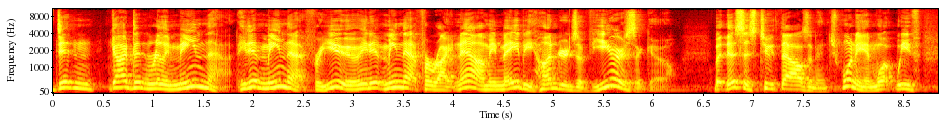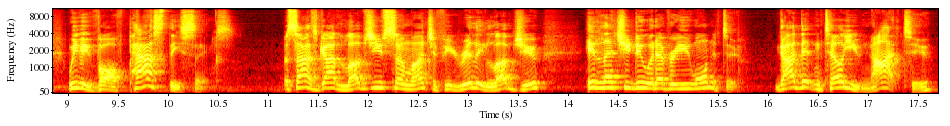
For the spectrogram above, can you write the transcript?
didn't, God didn't really mean that. He didn't mean that for you. He didn't mean that for right now. I mean, maybe hundreds of years ago. But this is 2020, and what we've we've evolved past these things. Besides, God loves you so much. If He really loved you, He'd let you do whatever you wanted to. God didn't tell you not to.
